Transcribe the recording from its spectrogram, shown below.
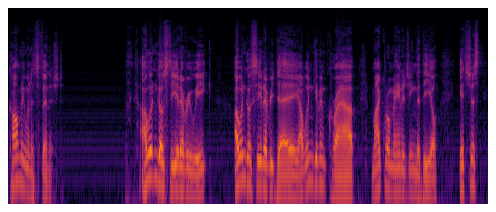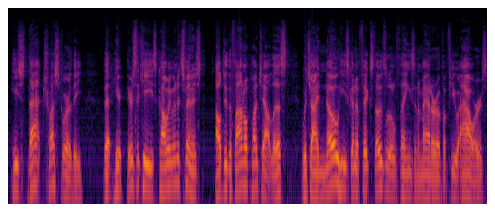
call me when it's finished. I wouldn't go see it every week. I wouldn't go see it every day. I wouldn't give him crap, micromanaging the deal. It's just he's that trustworthy that here, here's the keys. Call me when it's finished. I'll do the final punch out list, which I know he's going to fix those little things in a matter of a few hours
